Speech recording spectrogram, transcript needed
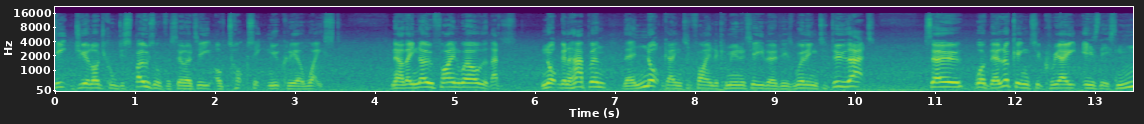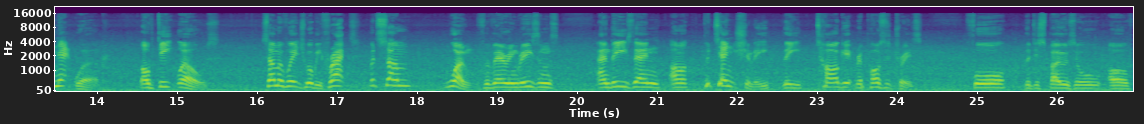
deep geological disposal facility of toxic nuclear waste. Now they know fine well that that's not going to happen. They're not going to find a community that is willing to do that. So what they're looking to create is this network of deep wells, some of which will be fracked, but some won't for varying reasons. And these then are potentially the target repositories for the disposal of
